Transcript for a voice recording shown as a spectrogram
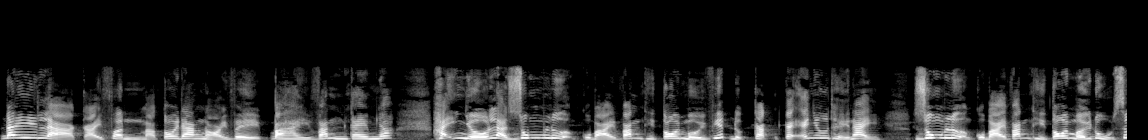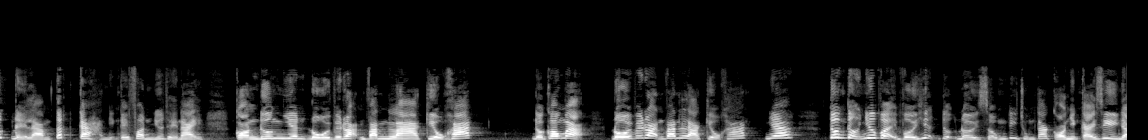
Đây là cái phần mà tôi đang nói về bài văn các em nhé Hãy nhớ là dung lượng của bài văn thì tôi mới viết được cặn kẽ như thế này Dung lượng của bài văn thì tôi mới đủ sức để làm tất cả những cái phần như thế này Còn đương nhiên đối với đoạn văn là kiểu khác Được không ạ? À? Đối với đoạn văn là kiểu khác nhá Tương tự như vậy với hiện tượng đời sống thì chúng ta có những cái gì nhỉ?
